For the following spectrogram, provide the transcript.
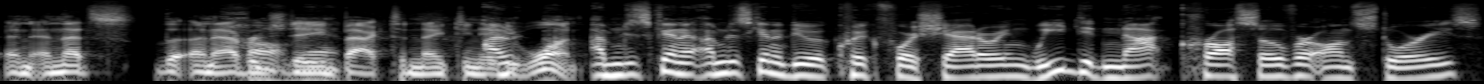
And, and that's the, an average Oh, dating back to 1981. I'm just gonna I'm just gonna do a quick foreshadowing. We did not cross over on stories,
